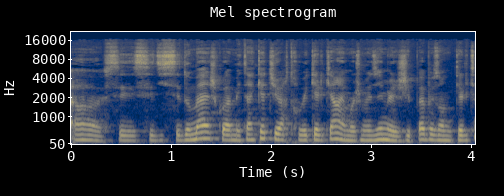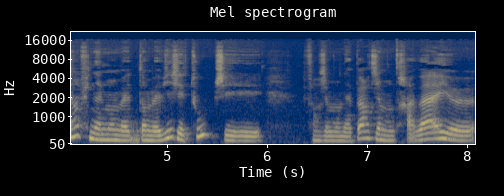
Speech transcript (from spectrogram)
ah c'est c'est c'est dommage quoi. Mais t'inquiète tu vas retrouver quelqu'un. Et moi je me dis mais j'ai pas besoin de quelqu'un finalement dans ma vie j'ai tout. J'ai enfin j'ai mon appart, j'ai mon travail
